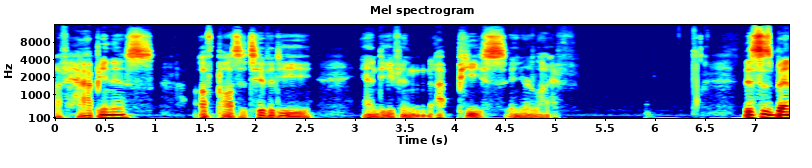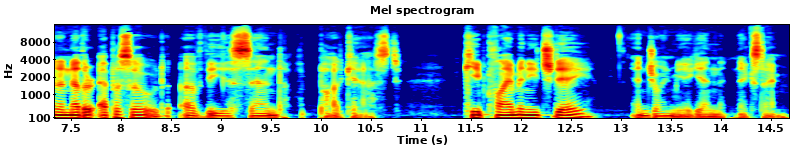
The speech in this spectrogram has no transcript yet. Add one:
of happiness, of positivity, and even a peace in your life. This has been another episode of the Ascend podcast. Keep climbing each day and join me again next time.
